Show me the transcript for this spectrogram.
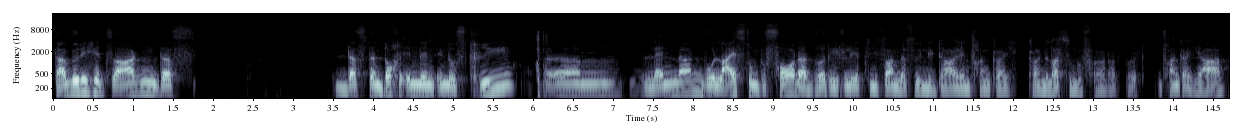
da würde ich jetzt sagen, dass das dann doch in den Industrie- ähm, Ländern, wo Leistung gefordert wird, ich will jetzt nicht sagen, dass in Italien, Frankreich keine Leistung gefördert wird. In Frankreich ja.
